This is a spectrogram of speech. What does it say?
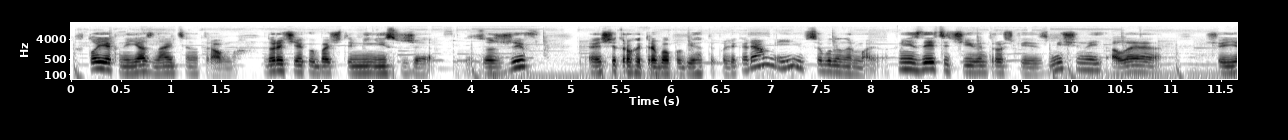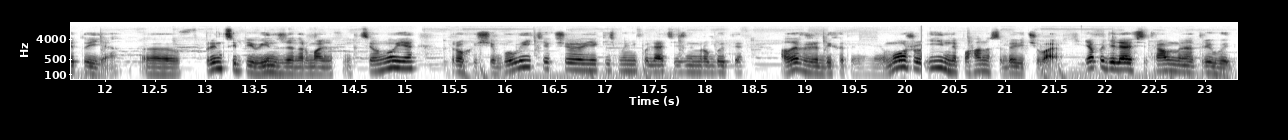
Хто як не я знається на травмах. До речі, як ви бачите, мій вже зажив. Е, Ще трохи треба побігати по лікарям, і все буде нормально. Мені здається, чи він трошки зміщений, але що є, то є. Е, В принципі, він вже нормально функціонує, трохи ще болить, якщо якісь маніпуляції з ним робити, але вже дихати не можу і непогано себе відчуваю. Я поділяю всі травми на три види:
